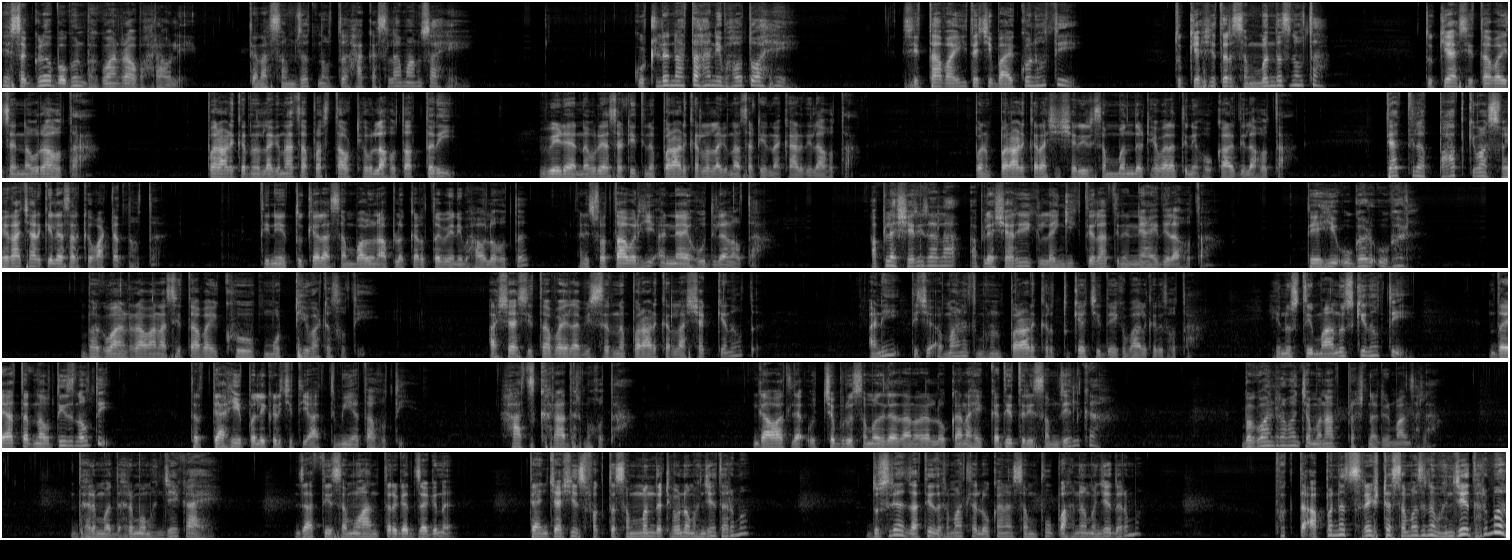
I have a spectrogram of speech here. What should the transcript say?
हे सगळं बघून भगवानराव भारावले. त्यांना समजत नव्हतं हा कसला माणूस आहे. कुठलं नातं हा निभावतो आहे? सीताबाई त्याची बायको नव्हती. तुक्याशी तर संबंधच नव्हता. तुक्या सीताबाईचा नवरा होता. पराडकरनं लग्नाचा प्रस्ताव ठेवला होता तरी वेड्या नवऱ्यासाठी तिनं पराडकरला लग्नासाठी नकार दिला होता. पण पराडकराशी शरीर संबंध ठेवायला तिने होकार दिला होता. त्यात तिला पाप किंवा स्वैराचार केल्यासारखं वाटत नव्हतं. तिने तुक्याला सांभाळून आपलं कर्तव्य निभावलं होतं आणि स्वतःवरही अन्याय होऊ दिला नव्हता. आपल्या शरीराला आपल्या शारीरिक लैंगिकतेला तिने न्याय दिला होता. तेही उघड उघड. भगवान रावांना सीताबाई खूप मोठी वाटत होती. अशा सीताबाईला विसरणं पराडकरला शक्य नव्हतं. आणि तिचे अमानत म्हणून पराडकर तुक्याची देखभाल करीत होता. ही नुसती माणुसकी नव्हती? दया तर नव्हतीच नव्हती. तर त्याही पलीकडची ती आत्मीयता होती. हाच खरा धर्म होता. गावातल्या उच्चभ्रू समजल्या जाणाऱ्या लोकांना हे कधीतरी समजेल का? भगवानरावांच्या मनात प्रश्न निर्माण झाला. धर्म धर्म म्हणजे काय? जाती समूहांतर्गत जगणं त्यांच्याशीच फक्त संबंध ठेवणं म्हणजे धर्म? दुसऱ्या जाती धर्मातल्या लोकांना संपू पाहणं म्हणजे धर्म? फक्त आपणच श्रेष्ठ समजणं म्हणजे धर्म?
